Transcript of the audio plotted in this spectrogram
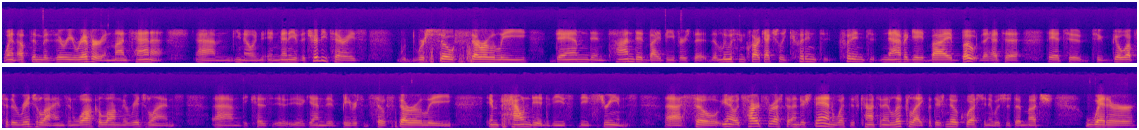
went up the Missouri River in Montana. Um, you know in, in many of the tributaries were so thoroughly dammed and ponded by beavers that, that Lewis and Clark actually couldn't couldn't navigate by boat. They had to they had to to go up to the ridge lines and walk along the ridge lines um, because it, uh, again the beavers had so thoroughly impounded these these streams. Uh, so you know it's hard for us to understand what this continent looked like, but there's no question it was just a much wetter,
